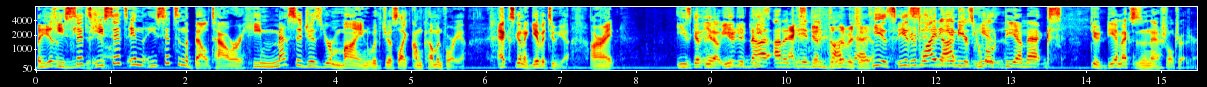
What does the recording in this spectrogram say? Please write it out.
But he doesn't. He need sits to he sits in he sits in the bell tower. He messages your mind with just like I'm coming for you. X going to give it to you. All right. He's going to, you know, he- he's- on a X D&D gonna deliver to podcast. you. He is he is You sliding into your just he is- quote DMX. Dude, DMX is a national treasure.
